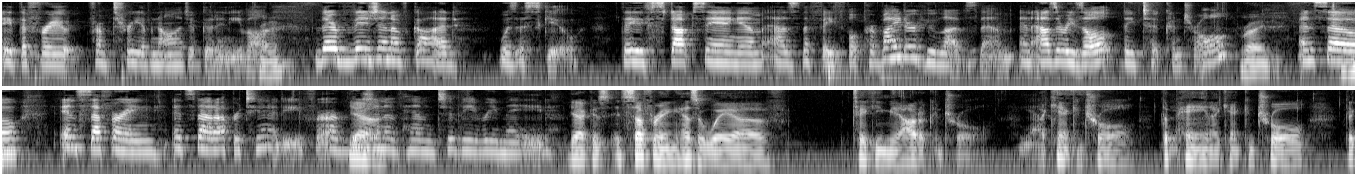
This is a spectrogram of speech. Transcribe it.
ate the fruit from tree of knowledge of good and evil, right. their vision of God was askew. They stopped seeing him as the faithful provider who loves them. And as a result, they took control. Right. And so mm-hmm in suffering, it's that opportunity for our vision yeah. of Him to be remade. Yeah, because suffering has a way of taking me out of control. Yes. I can't control the yes. pain. I can't control the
